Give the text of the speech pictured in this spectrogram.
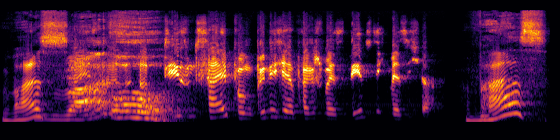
Was? Ab diesem Zeitpunkt bin ich ja praktisch meines Lebens nicht mehr sicher. Was?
